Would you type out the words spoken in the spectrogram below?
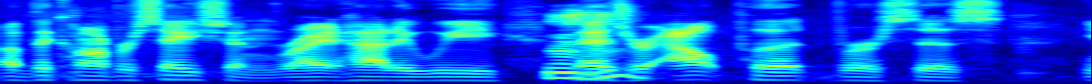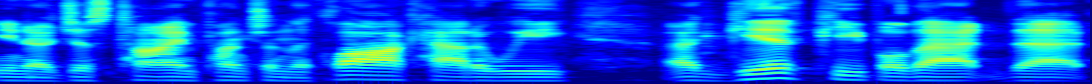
of the conversation, right? How do we mm -hmm. measure output versus, you know, just time punching the clock? How do we uh, give people that, that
